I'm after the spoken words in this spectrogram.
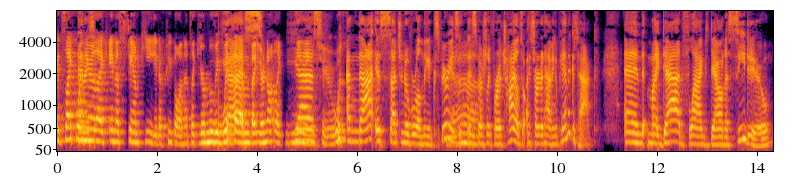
It's like when and you're said, like in a stampede of people and it's like you're moving with yes, them, but you're not like yes. to. And that is such an overwhelming experience, yeah. especially for a child. So I started having a panic attack. And my dad flagged down a sea-doo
